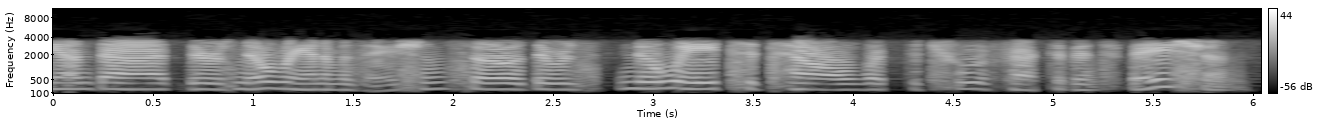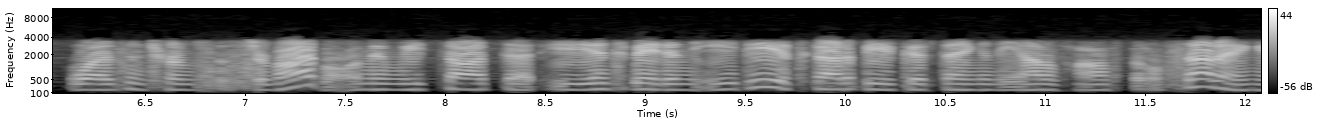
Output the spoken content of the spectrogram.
and that there's no randomization, so there was no way to tell what the true effect of intubation was in terms of survival. I mean, we thought that you intubate in the ED, it's got to be a good thing in the out of hospital setting.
